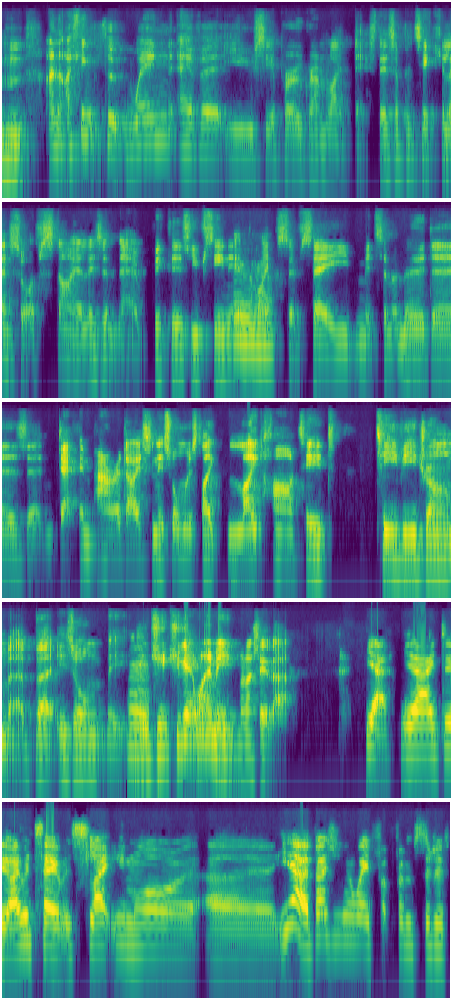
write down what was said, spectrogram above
Mm-hmm. And I think that whenever you see a program like this, there's a particular mm. sort of style, isn't there? Because you've seen it in mm-hmm. the likes of, say, Midsomer Murders and Death in Paradise, and it's almost like light-hearted TV drama, but is all. Mm. Do, do, you get what I mean when I say that? Yeah, yeah, I do. I would say it was slightly more, uh, yeah, verging away from, from sort of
